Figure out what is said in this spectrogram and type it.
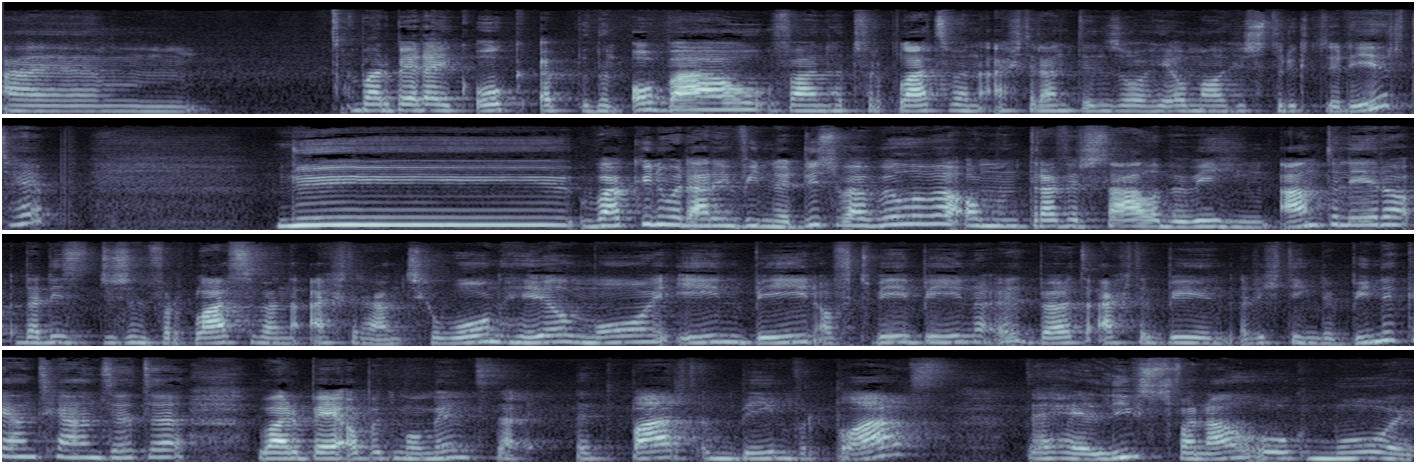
Um, Waarbij dat ik ook de opbouw van het verplaatsen van de achterhand en zo helemaal gestructureerd heb. Nu, wat kunnen we daarin vinden? Dus wat willen we om een traversale beweging aan te leren? Dat is dus een verplaatsen van de achterhand. Gewoon heel mooi één been of twee benen, het buitenachterbeen richting de binnenkant gaan zetten. Waarbij op het moment dat het paard een been verplaatst, dat hij liefst van al ook mooi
